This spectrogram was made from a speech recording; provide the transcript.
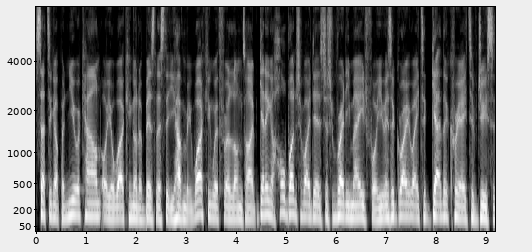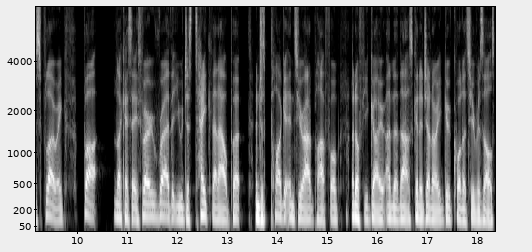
setting up a new account or you're working on a business that you haven't been working with for a long time. Getting a whole bunch of ideas just ready made for you is a great way to get the creative juices flowing. But like I say, it's very rare that you would just take that output and just plug it into your ad platform and off you go, and that that's going to generate good quality results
